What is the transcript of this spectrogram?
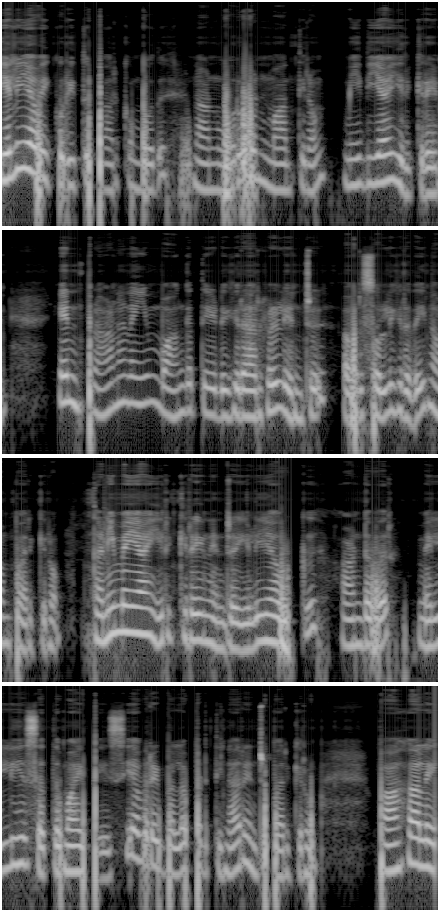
எலியாவை குறித்து பார்க்கும்போது நான் ஒருவன் மாத்திரம் மீதியாய் இருக்கிறேன். என் பிராணனையும் வாங்க தேடுகிறார்கள் என்று அவர் சொல்லுகிறதை நாம் பார்க்கிறோம். தனிமையாய் இருக்கிறேன் என்ற எலியாவுக்கு ஆண்டவர் மெல்லிய சத்தமாய் பேசி அவரை பலப்படுத்தினார் என்று பார்க்கிறோம். பாகாலை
